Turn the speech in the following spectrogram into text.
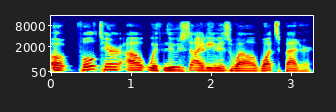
oh, full tear out with new siding siding. as well. What's better?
